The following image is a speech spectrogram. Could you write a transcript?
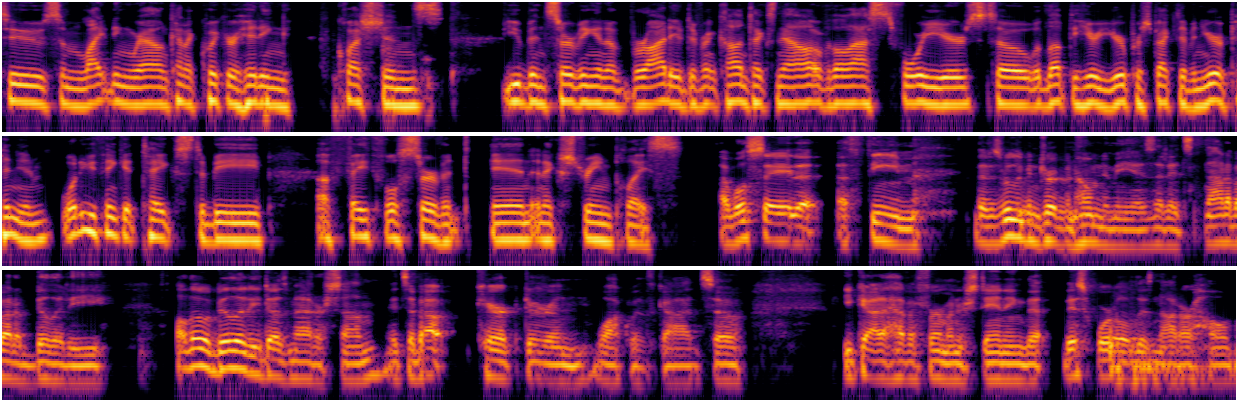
to some lightning round, kind of quicker hitting questions. You've been serving in a variety of different contexts now over the last four years. So would love to hear your perspective and your opinion. What do you think it takes to be a faithful servant in an extreme place? I will say that a theme that has really been driven home to me is that it's not about ability, although ability does matter some. It's about character and walk with God. So you got to have a firm understanding that this world is not our home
